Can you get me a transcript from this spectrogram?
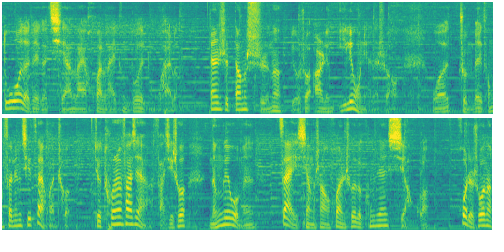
多的这个钱来换来更多的这种快乐。但是当时呢，比如说二零一六年的时候，我准备从三零七再换车，就突然发现啊，法系车能给我们再向上换车的空间小了，或者说呢，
